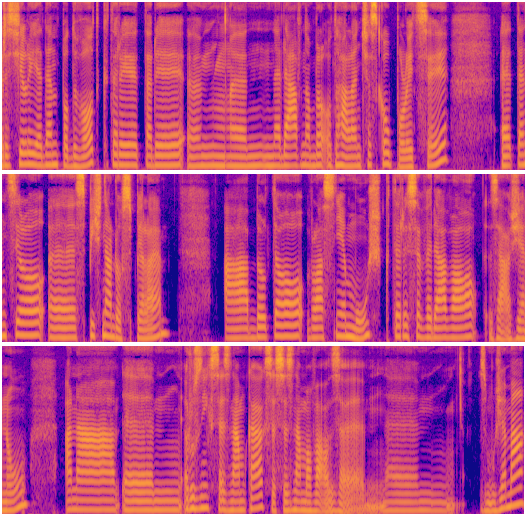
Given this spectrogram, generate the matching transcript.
řešili jeden podvod, který tady um, nedávno byl odhalen českou policii. Eh, ten cíl eh, spíš na dospělé a byl to vlastně muž, který se vydával za ženu a na e, různých seznamkách se seznamoval se, e, s mužema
